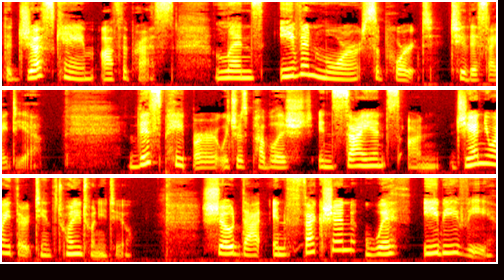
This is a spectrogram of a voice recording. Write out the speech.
that just came off the press lends even more support to this idea. This paper, which was published in Science on January 13th, 2022, showed that infection with EBV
